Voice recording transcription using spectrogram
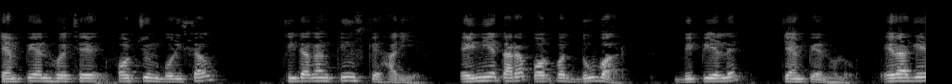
চ্যাম্পিয়ন হয়েছে ফরচুন বরিশাল, চিটাগাং কিংসকে হারিয়ে। এই নিয়ে তারা পরপর দুবার বিপিএল চ্যাম্পিয়ন হলো। এর আগে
